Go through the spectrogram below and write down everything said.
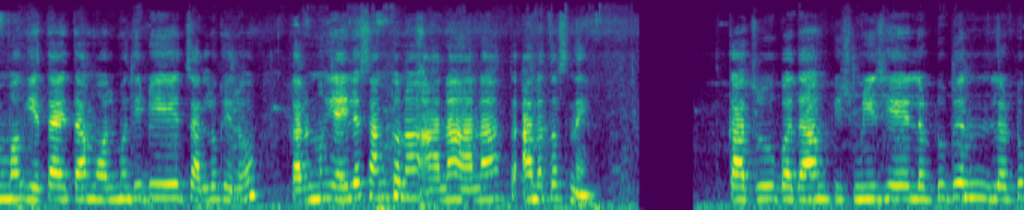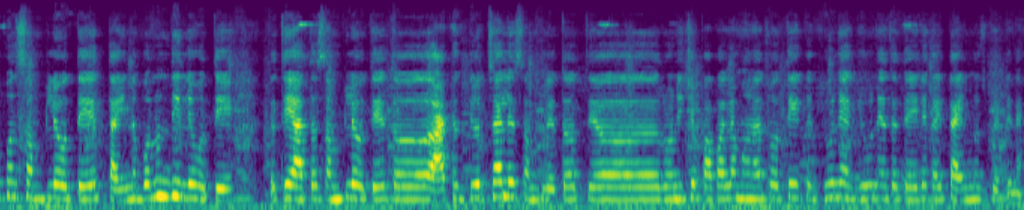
मग येता येता मॉलमध्ये बी चाललो गेलो. कारण मग यायला सांगतो ना आणा आणा तर आणतच नाही. काजू बदाम किशमिश हे लड्डू पण लड्डू पण संपले होते. ताईनं बनवून दिले होते. तर ते आता संपले होते. तर आठ एक दिवस झाले संपले. तर ते रोनीच्या पापाला म्हणत होते की घेऊन या घेऊन या. तर त्याला काही टाईमच भेटे नाही.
